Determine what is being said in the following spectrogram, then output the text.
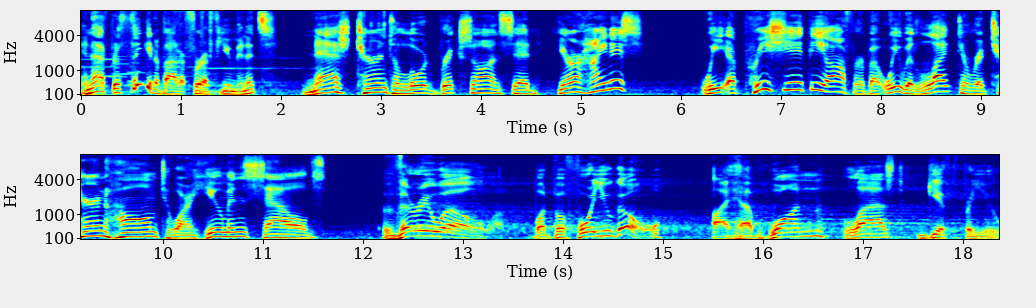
And after thinking about it for a few minutes, Nash turned to Lord Bricksaw and said, Your Highness, we appreciate the offer, but we would like to return home to our human selves. Very well, but before you go, I have one last gift for you.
